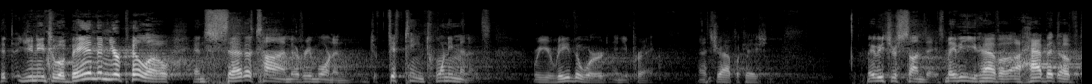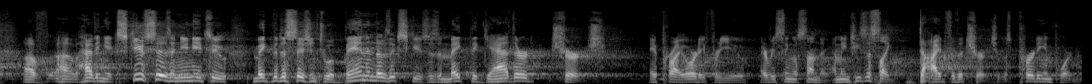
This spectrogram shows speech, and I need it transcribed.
It, you need to abandon your pillow and set a time every morning, 15, 20 minutes, where you read the Word and you pray. That's your application. Maybe it's your Sundays. Maybe you have a, a habit of, of uh, having excuses and you need to make the decision to abandon those excuses and make the gathered church a priority for you every single Sunday. I mean, Jesus like died for the church. It was pretty important.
